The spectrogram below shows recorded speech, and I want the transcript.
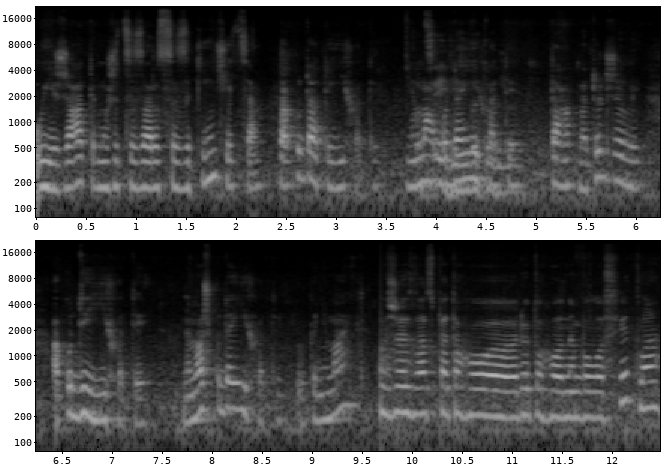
уїжджати, може це зараз все закінчиться. А куди ти їхати? Нема Оцей куди тут їхати. Так, ми тут жили. А куди їхати? Нема ж куди їхати, ви розумієте? Вже з 25 лютого не було світла,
